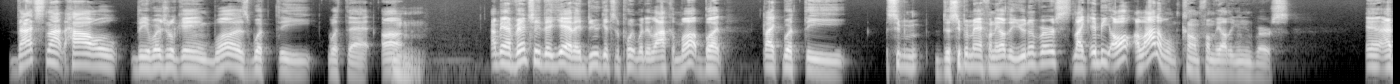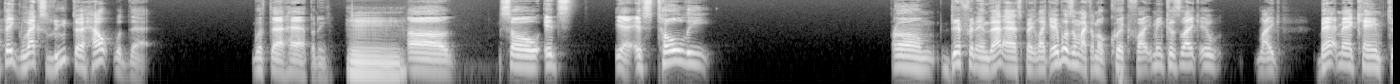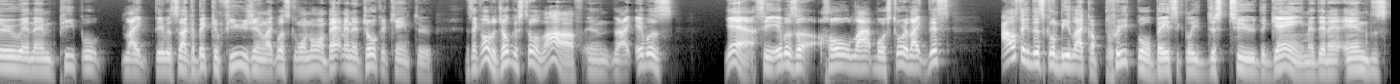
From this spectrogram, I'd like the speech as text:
that's not how the original game was with the with that. Um, Hmm. I mean, eventually, they yeah, they do get to the point where they lock him up, but like with the super the Superman from the other universe, like it'd be all a lot of them come from the other universe, and I think Lex Luthor helped with that, with that happening. Mm. Uh, so it's yeah, it's totally um different in that aspect. Like it wasn't like a no quick fight. I mean, because like it like Batman came through, and then people like there was like a big confusion, like what's going on. Batman and Joker came through. It's like oh, the Joker's still alive, and like it was yeah. See, it was a whole lot more story. Like this, I was thinking this is gonna be like a prequel, basically, just to the game, and then it ends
